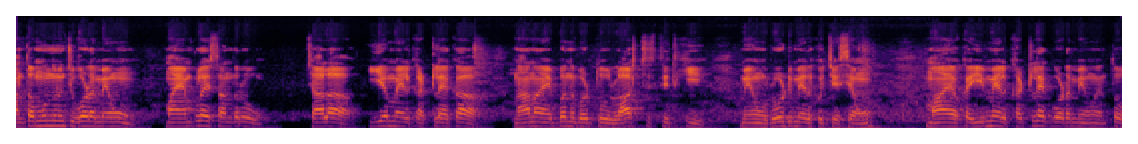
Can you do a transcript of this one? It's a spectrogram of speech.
అంతకుముందు నుంచి కూడా మేము మా ఎంప్లాయీస్ అందరూ చాలా ఈఎంఐలు కట్టలేక నానా ఇబ్బంది పడుతూ లాస్ట్ స్థితికి మేము రోడ్డు మీదకు వచ్చేసాము. మా యొక్క ఈమెయిల్ కట్టలేక కూడా మేము ఎంతో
